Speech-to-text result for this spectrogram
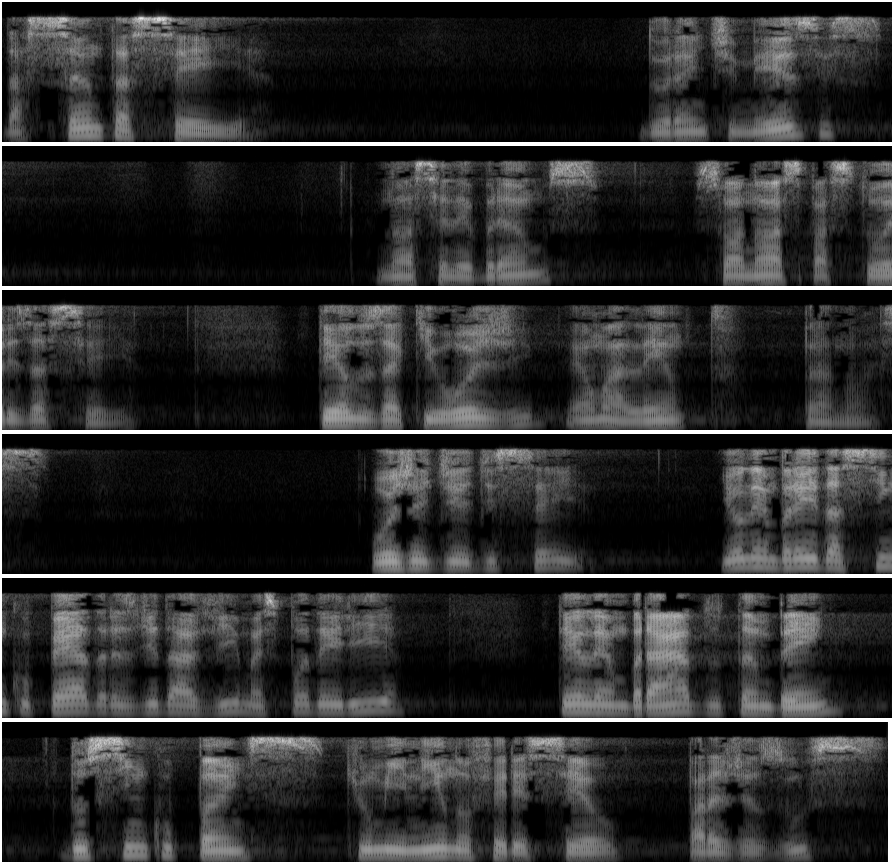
da Santa Ceia. Durante meses, nós celebramos, só nós pastores, a ceia. Tê-los aqui hoje é um alento para nós. Hoje é dia de ceia. E eu lembrei das cinco pedras de Davi, mas poderia ter lembrado também dos cinco pães que o menino ofereceu para Jesus,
